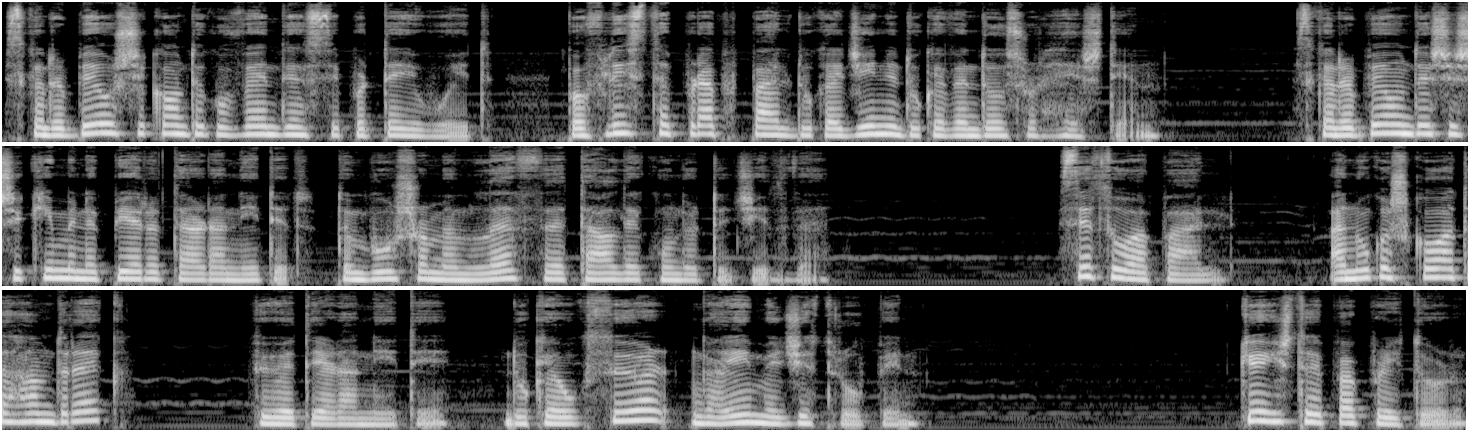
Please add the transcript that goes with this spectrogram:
Skënderbeu shikonte kuvendin si përtej ujit. Po fliste prapë Pal Dukagjini duke vendosur heshtjen. Skënderbeu ndeshi shikimin e pjerrët të Aranitit, të mbushur me mllef dhe tallje kundër të gjithëve. Si thua Pal, a nuk është koha të hamë drekë? Pyeti Araniti, duke u kthyer nga ai me gjithë trupin. Kjo ishte e papritur,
